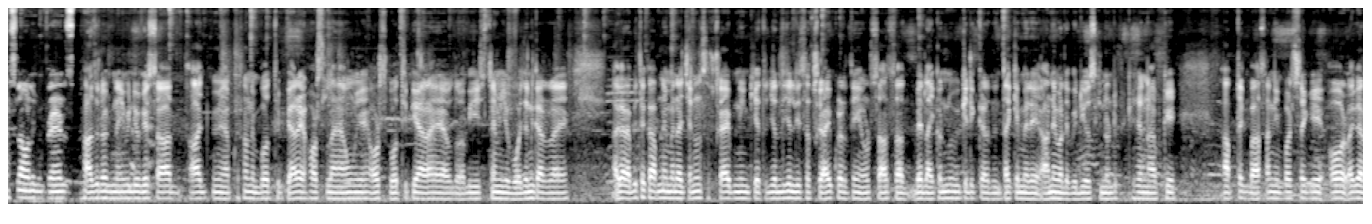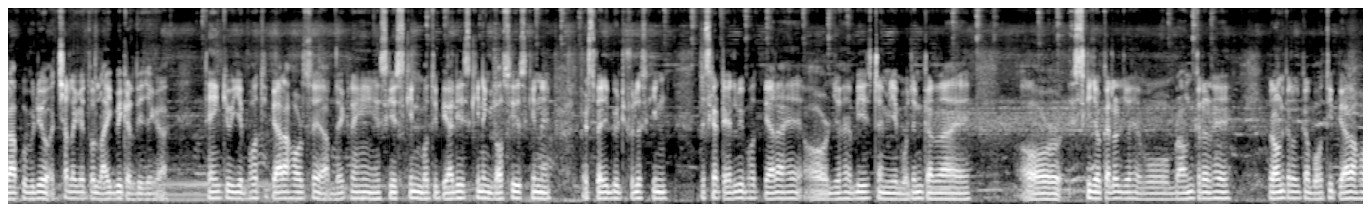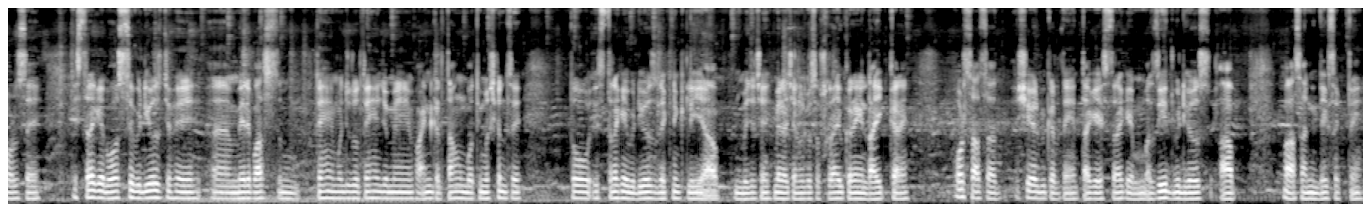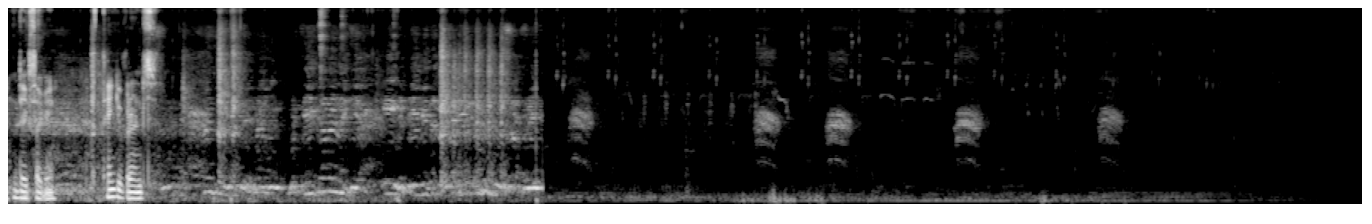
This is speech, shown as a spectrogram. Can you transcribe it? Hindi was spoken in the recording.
असलम फ्रेंड्स हाजिर एक नई वीडियो के साथ आज मैं आपके सामने बहुत ही प्यारा हॉर्स लाया हूँ। ये हॉर्स बहुत ही प्यारा है और अभी इस टाइम ये भोजन कर रहा है। अगर अभी तक आपने मेरा चैनल सब्सक्राइब नहीं किया तो जल्दी जल्दी सब्सक्राइब कर दें और साथ साथ बेल आइकन में भी क्लिक कर दें ताकि मेरे आने वाले वीडियोज़ की नोटिफिकेशन आपके, आप तक बसानी पड़ सके। और अगर आपको वीडियो अच्छा लगे तो लाइक भी कर दीजिएगा। थैंक यू ये बहुत ही प्यारा हॉर्स है। आप देख रहे हैं, इसकी स्किन बहुत ही प्यारी स्किन है ग्लॉसी स्किन है इट्स वेरी ब्यूटीफुल स्किन इसका टेल भी बहुत प्यारा है और जो है अभी इस टाइम ये भोजन कर रहा है। और इसकी जो कलर जो है वो ब्राउन कलर है। ब्राउन कलर का बहुत ही प्यारा हॉर्स है। इस तरह के बहुत से वीडियोस जो है आ, मेरे पास होते हैं मौजूद होते हैं जो मैं फाइंड करता हूँ बहुत ही मुश्किल से। तो इस तरह के वीडियोस देखने के लिए आप मुझे मेरा चैनल को सब्सक्राइब करें लाइक करें और साथ साथ शेयर भी करते हैं ताकि इस तरह के मज़ीद वीडियोस आप आसानी देख सकते हैं देख सकें। Thank you friends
